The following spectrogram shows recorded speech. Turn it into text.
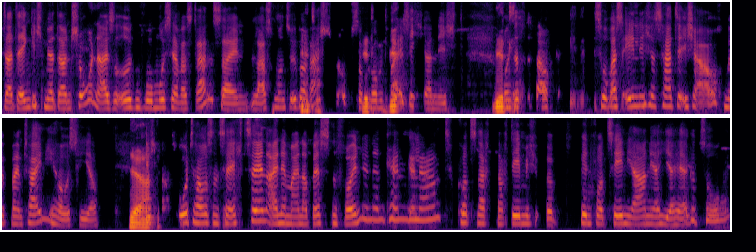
da denke ich mir dann schon, also irgendwo muss ja was dran sein. Lassen wir uns überraschen. Ob es so kommt, weiß ich ja nicht. Und das ist auch, so was ähnliches hatte ich ja auch mit meinem Tiny House hier. Ja. Ich habe 2016 eine meiner besten Freundinnen kennengelernt, kurz nach, nachdem ich äh, bin vor zehn Jahren ja hierher gezogen.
